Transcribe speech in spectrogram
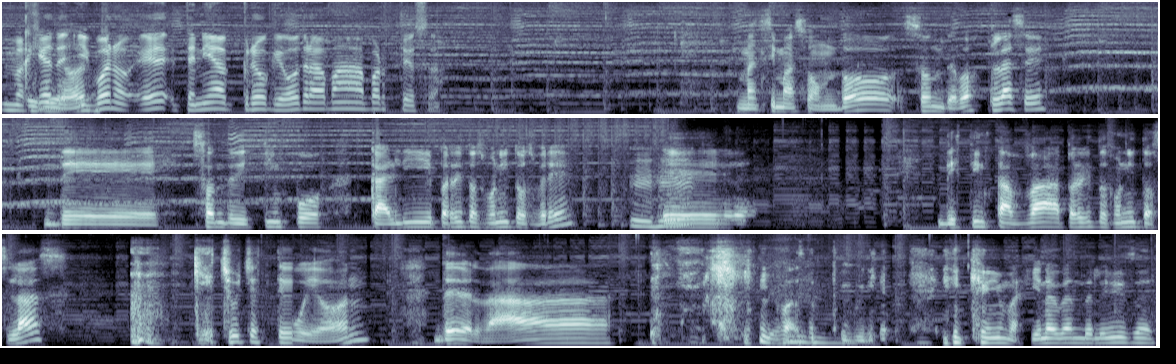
imagínate, y bueno, eh, tenía creo que otra más aparte esa. Encima son dos, son de dos clases, de son de distintos cali, perritos bonitos bre, Eh, distintas va, perritos bonitos las. Qué chucha este weón, de verdad. ¿Qué le pasa a este? Es que me imagino cuando le dice,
